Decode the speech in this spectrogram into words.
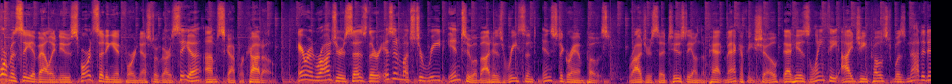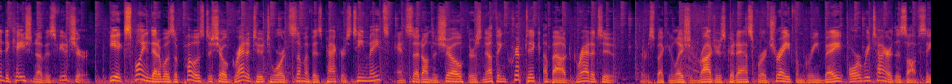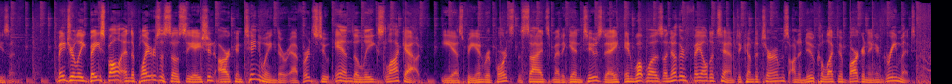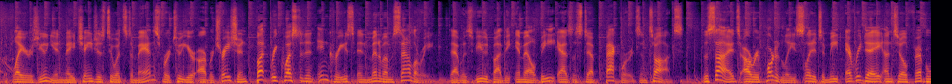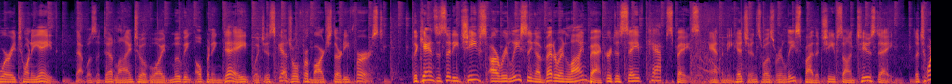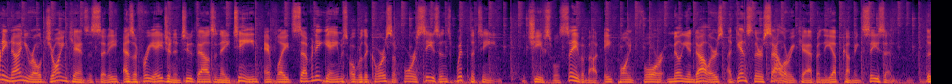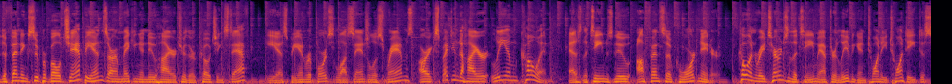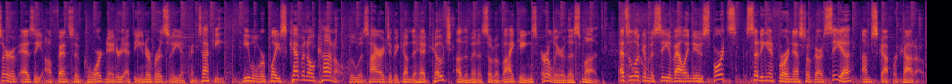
For Mesilla Valley News Sports, sitting in for Ernesto Garcia, I'm Scott Mercado. Aaron Rodgers says there isn't much to read into about his recent Instagram post. Rodgers said Tuesday on the Pat McAfee show that his lengthy IG post was not an indication of his future. He explained that it was a post to show gratitude towards some of his Packers teammates and said on the show there's nothing cryptic about gratitude. There's speculation Rodgers could ask for a trade from Green Bay or retire this offseason. Major League Baseball and the Players Association are continuing their efforts to end the league's lockout. ESPN reports the sides met again Tuesday in what was another failed attempt to come to terms on a new collective bargaining agreement. The Players Union made changes to its demands for two year arbitration, but requested an increase in minimum salary. That was viewed by the MLB as a step backwards in talks. The sides are reportedly slated to meet every day until February 28th. That was a deadline to avoid moving opening day, which is scheduled for March 31st. The Kansas City Chiefs are releasing a veteran linebacker to save cap space. Anthony Hitchens was released by the Chiefs on Tuesday. The 29 year old joined Kansas City as a free agent in 2018 and played 70 games over the course of four seasons with the team. The Chiefs will save about $8.4 million against their salary cap in the upcoming season. The defending Super Bowl champions are making a new hire to their coaching staff. ESPN reports Los Angeles Rams are expecting to hire Liam Coen as the team's new offensive coordinator. Coen returns to the team after leaving in 2020 to serve as the offensive coordinator at the University of Kentucky. He will replace Kevin O'Connell, who was hired to become the head coach of the Minnesota Vikings earlier this month. That's a look at Mesilla Valley News Sports. Sitting in for Ernesto Garcia, I'm Scott Mercado.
